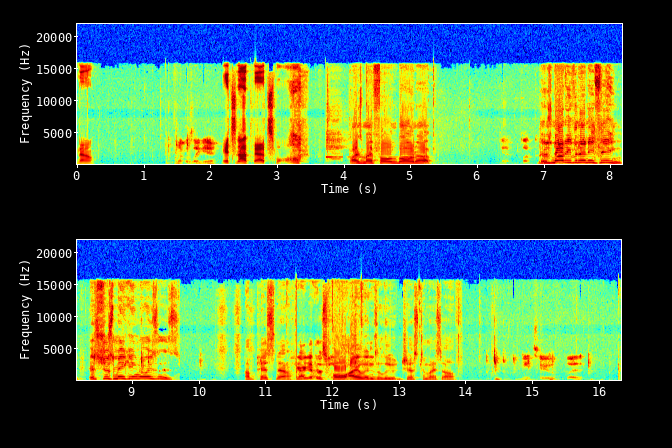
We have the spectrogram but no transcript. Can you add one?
No, Michael's like, yeah, it's not that small. Why is my phone blowing up? Yeah, fuck. There's not even anything. It's just making noises. I'm pissed now. I get this whole island's loot just to myself. Me too, but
